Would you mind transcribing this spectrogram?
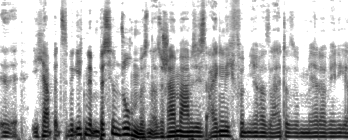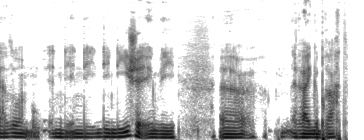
äh, ich habe jetzt wirklich ein bisschen suchen müssen. Also scheinbar haben sie es eigentlich von ihrer Seite so mehr oder weniger so in die, in die, in die Nische irgendwie äh, reingebracht.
